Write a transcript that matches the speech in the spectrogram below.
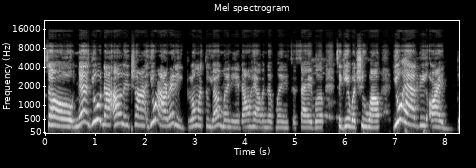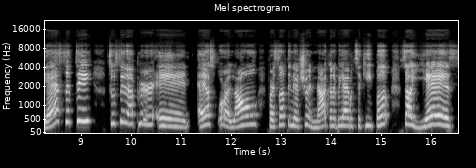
So now you not only trying, you already blowing through your money and don't have enough money to save up to get what you want. You have the audacity to sit up here and ask for a loan for something that you're not going to be able to keep up. So yes,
